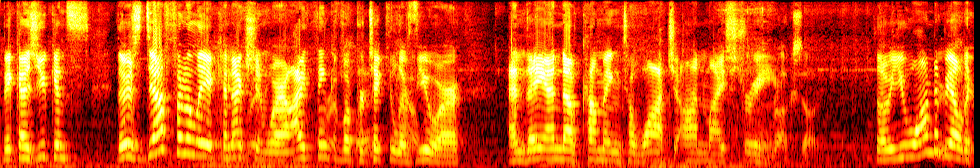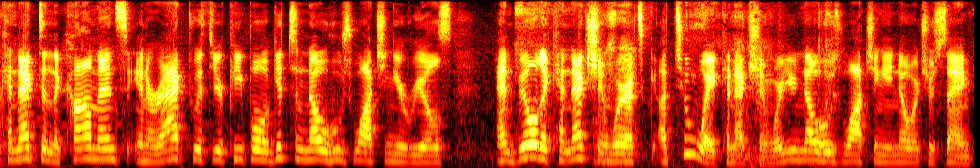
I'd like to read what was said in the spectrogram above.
Because you can, there's definitely a connection where I think of a particular viewer and they end up coming to watch on my stream. So you want to be able to connect in the comments, interact with your people, get to know who's watching your reels, and build a connection where it's a two-way connection, where you know who's watching, you know what you're saying.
